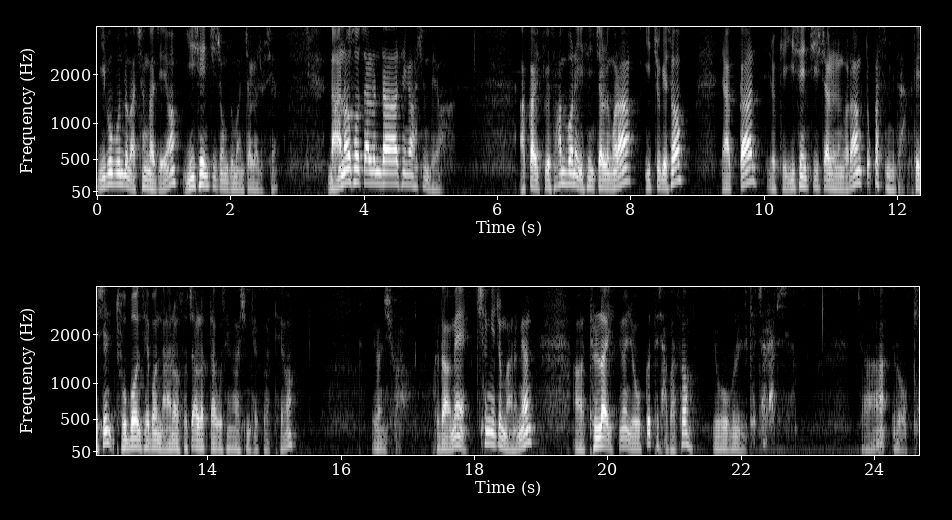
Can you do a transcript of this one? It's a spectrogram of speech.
이 부분도 마찬가지예요. 2cm 정도만 잘라주세요. 나눠서 자른다 생각하시면 돼요. 아까 이쪽에서 한 번에 2cm 자른 거랑 이쪽에서 약간 이렇게 2cm 자르는 거랑 똑같습니다. 대신 두 번 세 번 나눠서 잘랐다고 생각하시면 될 것 같아요. 이런 식으로. 그 다음에 층이 좀 많으면 아, 들라 있으면 요거 끝에 잡아서 요 부분을 이렇게 잘라주세요. 자 이렇게.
